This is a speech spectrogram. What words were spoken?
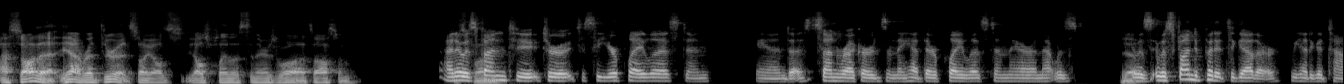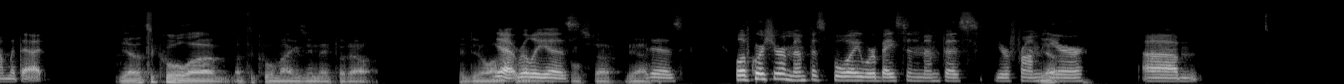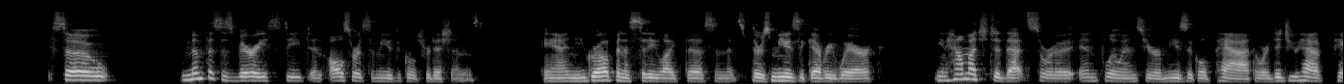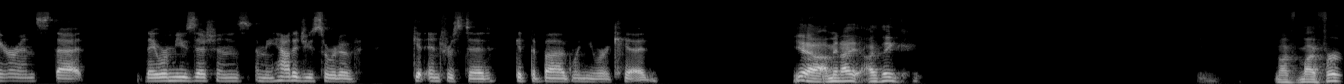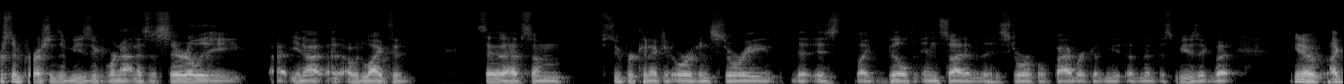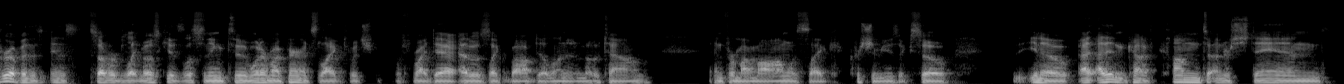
I saw that. Yeah, I read through it. Saw y'all's y'all's playlist in there as well. That's awesome. And it was fun. fun, to to to see your playlist and and uh, Sun Records, and they had their playlist in there, and that was yeah. it was it was fun to put it together. We had a good time with that. Yeah, that's a cool uh, that's a cool magazine they put out. They do a lot. Yeah, cool, it really is. Cool stuff. Yeah, it is. Well, of course, you're a Memphis boy. We're based in Memphis. You're from yep. here. Um, so Memphis is very steeped in all sorts of musical traditions. And you grow up in a city like this and it's there's music everywhere. You know, how much did that sort of influence your musical path? Or did you have parents that they were musicians? I mean, how did you sort of get interested, get the bug when you were a kid? Yeah, I mean, I I think my my first impressions of music were not necessarily, uh, you know, I, I, would like to say that I have some super connected origin story that is like built inside of the historical fabric of of Memphis music, but you know, I grew up in the, in the suburbs like most kids, listening to whatever my parents liked, which for my dad was like Bob Dylan and Motown, and for my mom was like Christian music. So, you know, I, I didn't kind of come to understand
